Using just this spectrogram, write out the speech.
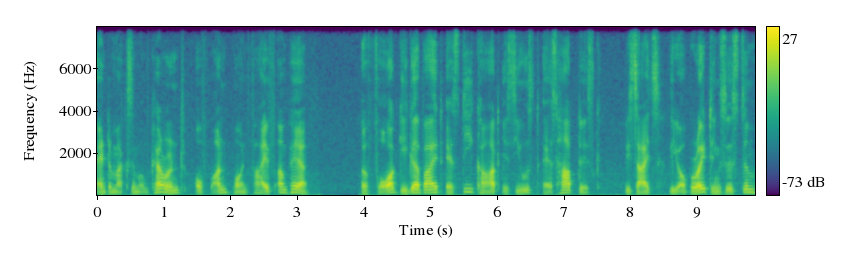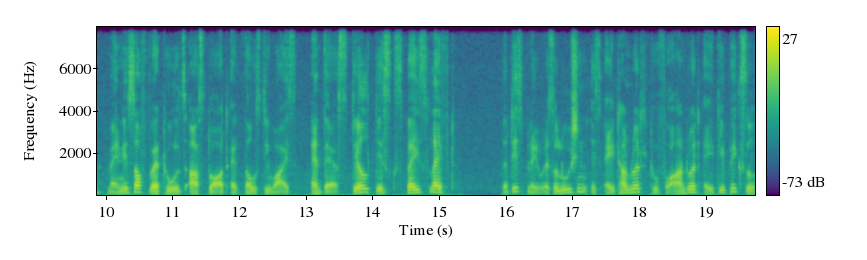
and a maximum current of 1.5A. A 4GB SD card is used as hard disk. Besides the operating system, many software tools are stored at those devices, and there's still disk space left. The display resolution is 800 to 480 pixel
